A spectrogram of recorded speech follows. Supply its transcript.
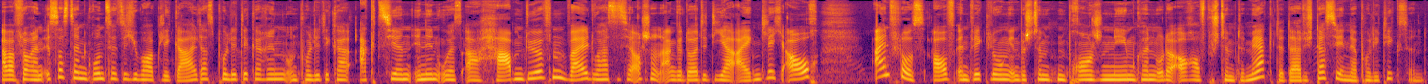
Aber Florian, ist das denn grundsätzlich überhaupt legal, dass Politikerinnen und Politiker Aktien in den USA haben dürfen? Weil du hast es ja auch schon angedeutet, die ja eigentlich auch Einfluss auf Entwicklungen in bestimmten Branchen nehmen können oder auch auf bestimmte Märkte, dadurch, dass sie in der Politik sind.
